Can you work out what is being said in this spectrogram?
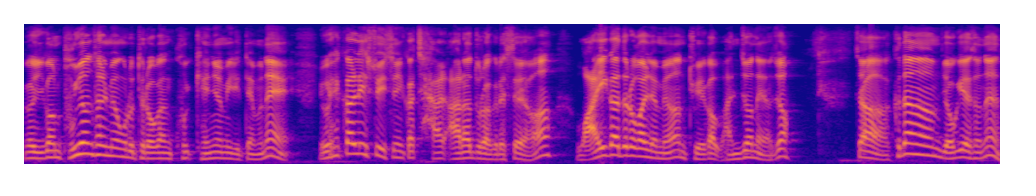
이거- 이건 부연 설명으로 들어간 구- 개념이기 때문에 이거 헷갈릴 수 있으니까 잘 알아두라 그랬어요. y가 들어가려면 뒤에가 완전해야죠. 자, 그 다음 여기에서는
